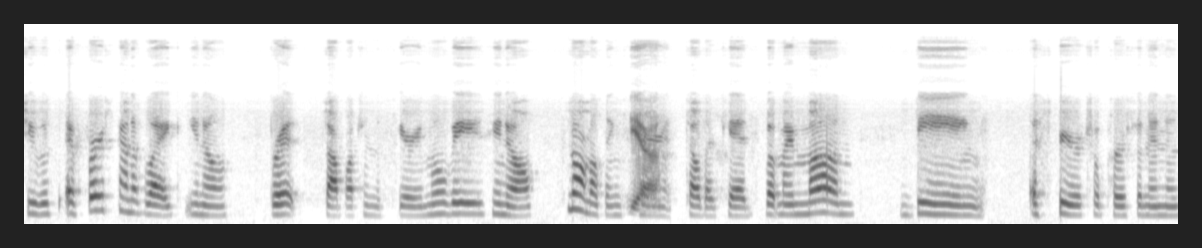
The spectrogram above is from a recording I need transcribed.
she was at first kind of like, you know, Brit, stop watching the scary movies, you know, normal things yeah. parents tell their kids. But my mom being a spiritual person in a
